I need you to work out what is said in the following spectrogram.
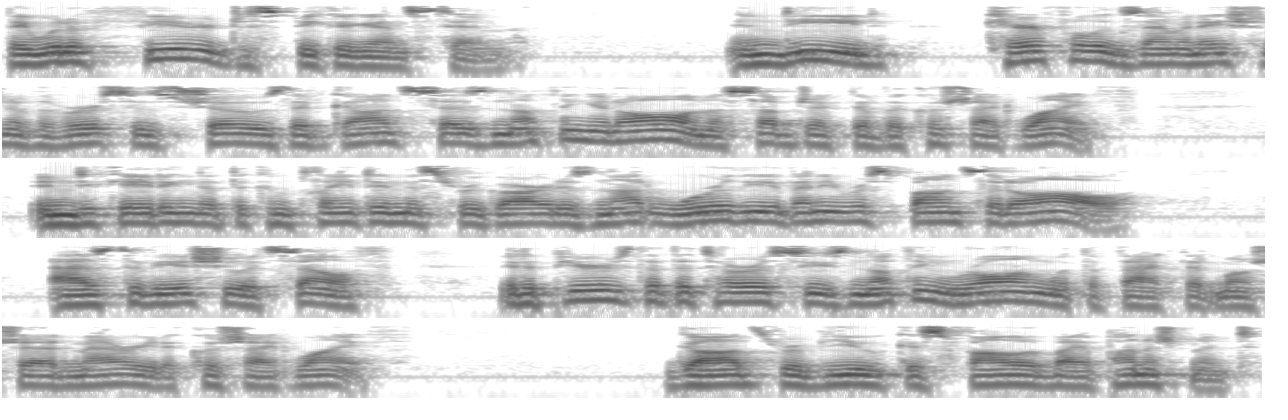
they would have feared to speak against him. Indeed, Careful examination of the verses shows that God says nothing at all on the subject of the Cushite wife, indicating that the complaint in this regard is not worthy of any response at all. As to the issue itself, it appears that the Torah sees nothing wrong with the fact that Moshe had married a Cushite wife. God's rebuke is followed by punishment,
